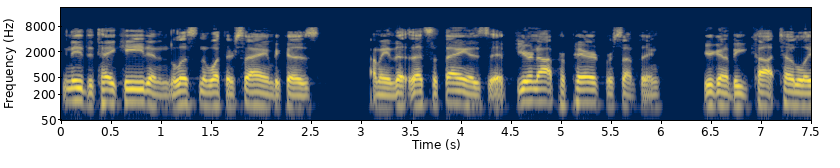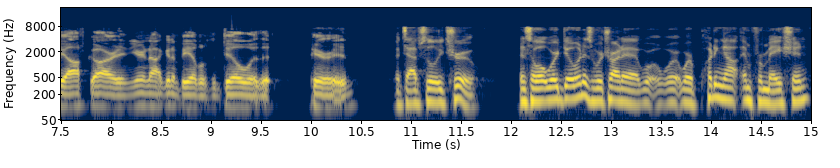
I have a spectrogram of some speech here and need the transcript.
you need to take heed and listen to what they're saying because, I mean, that, that's the thing is if you're not prepared for something, you're going to be caught totally off guard and you're not going to be able to deal with it. Period. It's absolutely true. And so what we're doing is we're trying to we're, we're putting out information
